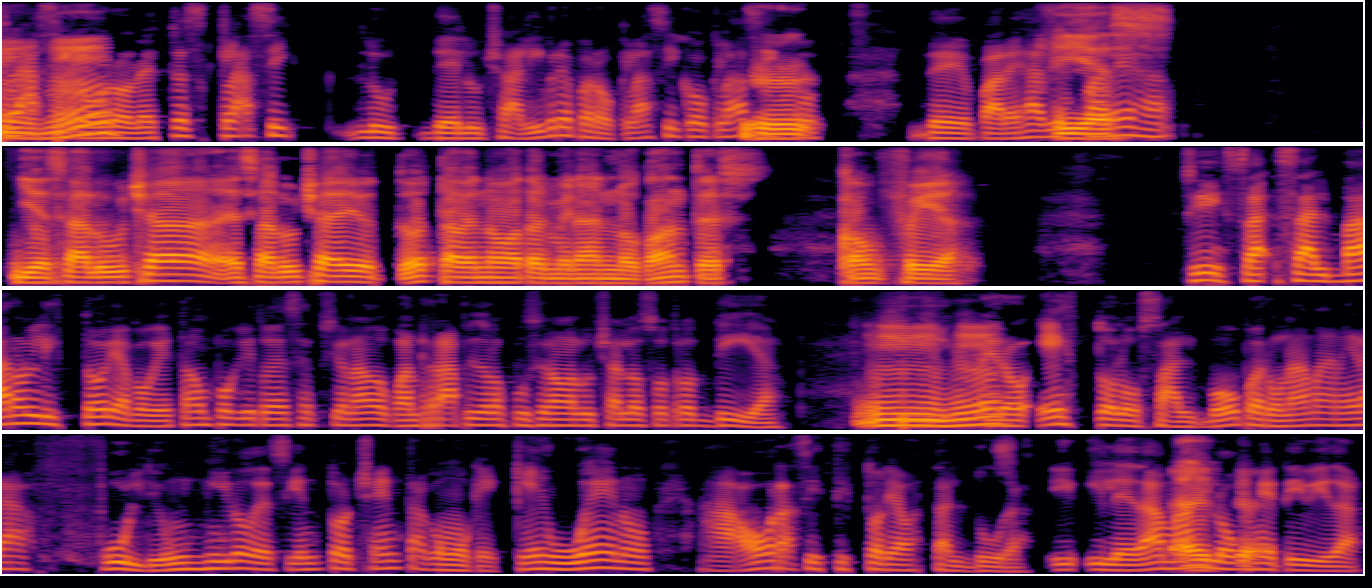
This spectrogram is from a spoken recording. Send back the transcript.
clásico, bro. Esto es clásico de lucha libre, pero clásico, clásico, de pareja Y dispareja. es, y esa lucha, esa lucha de ellos dos esta vez no va a terminar en no contest. Confía. Sí, sa- salvaron la historia porque estaba un poquito decepcionado cuán rápido los pusieron a luchar los otros días. Pero esto lo salvó por una manera full, de un giro de 180, como que qué bueno, ahora sí esta historia va a estar dura. Y, y le da más Es que- longevidad.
